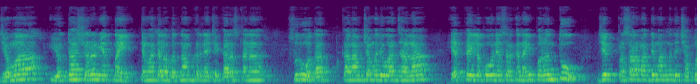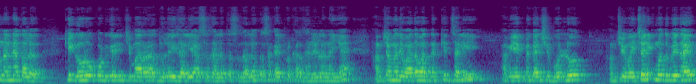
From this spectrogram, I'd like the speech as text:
जेव्हा योद्धा शरण येत नाही तेव्हा त्याला बदनाम करण्याचे कारस्थानं सुरू होतात. काल आमच्यामध्ये वाद झाला यात काही लपवण्यासारखं नाही परंतु जे प्रसार माध्यमांमध्ये छापून आणण्यात आलं की गौरव कोटगिरींची मारा धुलई झाली असं झालं तसं झालं तसा काही प्रकार झालेला नाही आहे आमच्यामध्ये वादावाद नक्कीच झाली. आम्ही एकमेकांशी बोललो. आमचे वैचारिक मतभेद आहेत.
